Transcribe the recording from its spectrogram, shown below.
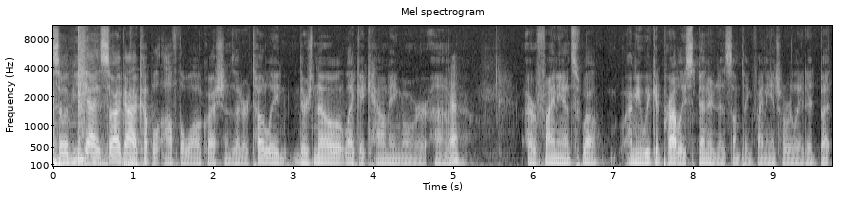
so have you guys? So I got a couple off the wall questions that are totally. There's no like accounting or um, Yeah. or finance. Well, I mean, we could probably spin it into something financial related. But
